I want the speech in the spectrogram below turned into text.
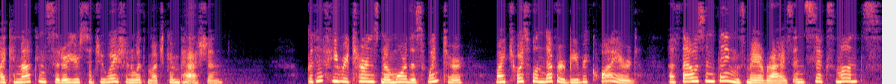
I cannot consider your situation with much compassion. But if he returns no more this winter, my choice will never be required. A thousand things may arise in six months.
